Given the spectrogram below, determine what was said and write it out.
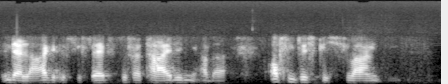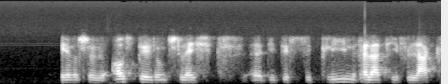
in der Lage ist, sich selbst zu verteidigen, aber offensichtlich waren militärische Ausbildung schlecht, äh, die Disziplin relativ lax.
